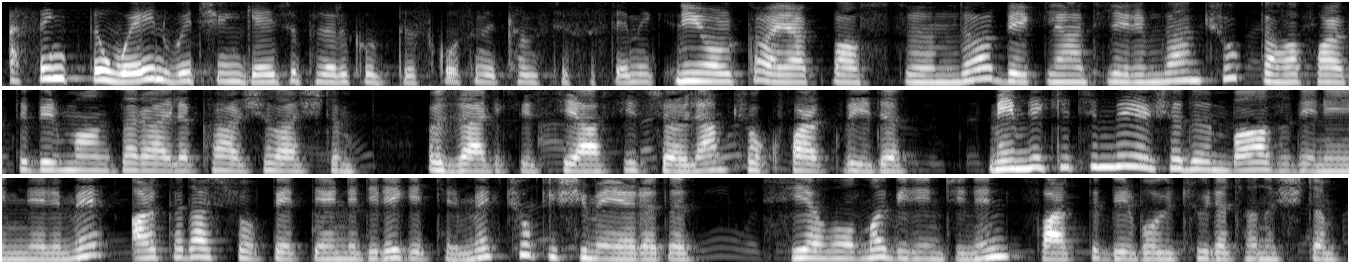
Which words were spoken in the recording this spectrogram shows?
I think the way in which you engage the political discourse when it comes to systemic New York'a ayak bastığımda beklentilerimden çok daha farklı bir manzarayla karşılaştım. Özellikle siyasi söylem çok farklıydı. Memleketimde yaşadığım bazı deneyimlerimi arkadaş sohbetlerine dile getirmek çok işime yaradı. Siyah olma bilincinin farklı bir boyutuyla tanıştım.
